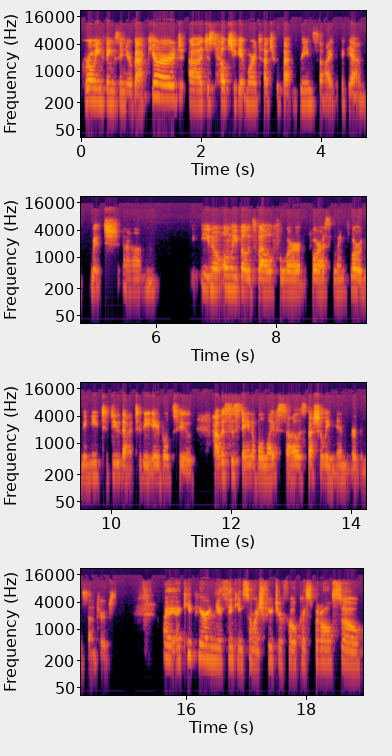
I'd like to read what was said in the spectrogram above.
Growing things in your backyard uh, just helps you get more in touch with that green side again, which um, you know only bodes well for for us going forward. We need to do that to be able to have a sustainable lifestyle especially in urban centers. I, I keep hearing you thinking so much future focused but also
